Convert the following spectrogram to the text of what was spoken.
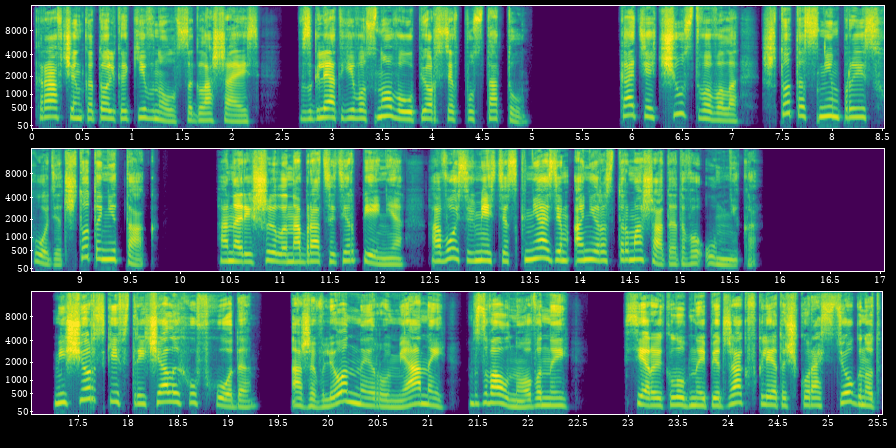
Кравченко только кивнул, соглашаясь. Взгляд его снова уперся в пустоту. Катя чувствовала, что-то с ним происходит, что-то не так. Она решила набраться терпения, а вось вместе с князем они растормошат этого умника. Мещерский встречал их у входа, Оживленный, румяный, взволнованный. Серый клубный пиджак в клеточку расстегнут,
